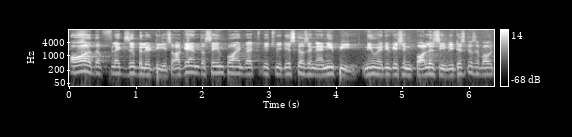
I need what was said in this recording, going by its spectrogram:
or the flexibility. So again, the same point which, we discussed in NEP, New Education Policy, we discussed about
